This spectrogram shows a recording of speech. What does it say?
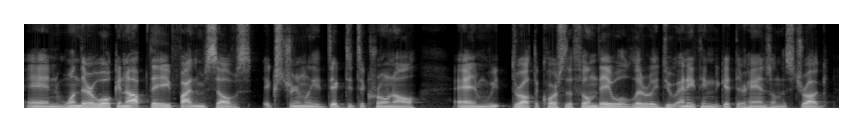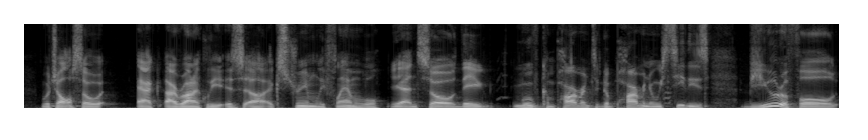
And when they're woken up, they find themselves extremely addicted to Kronol. And we, throughout the course of the film, they will literally do anything to get their hands on this drug which also ironically is uh, extremely flammable. Yeah, and so they move compartment to compartment, and we see these beautiful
